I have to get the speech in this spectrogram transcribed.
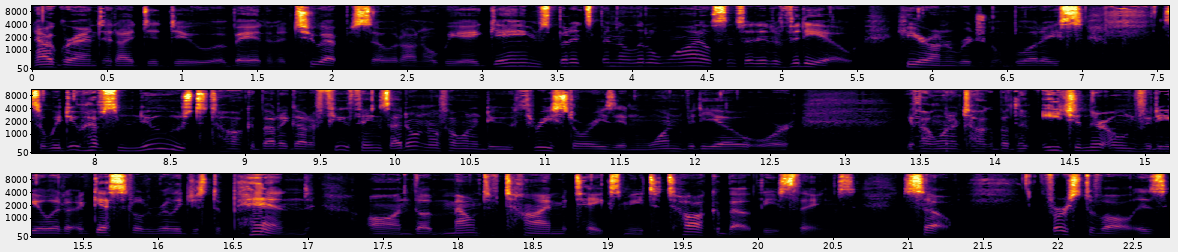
Now granted, I did do a Bayonetta 2 episode on OBA Games, but it's been a little while since I did a video here on Original Blood Ace. So we do have some news to talk about, I got a few things, I don't know if I want to do three stories in one video, or if I want to talk about them each in their own video, I guess it'll really just depend on the amount of time it takes me to talk about these things. So, first of all is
